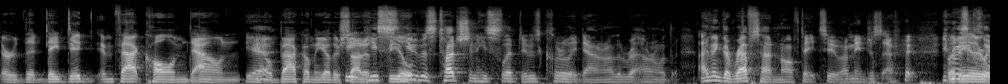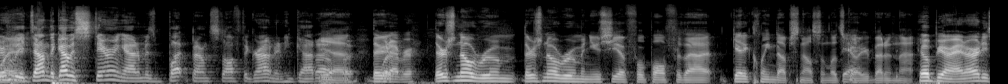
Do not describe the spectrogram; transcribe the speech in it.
or that they did in fact call him down, you know, back on the other He, side of the field. he was touched and he slipped. It was clearly down. I don't know, the, I don't know what the, I think the refs had an off day too. I mean, just it But was clearly way. down. The guy was staring at him. His butt bounced off the ground and he got up. yeah, there- whatever. There's no room. There's no room in UCF football for that. Get it cleaned up, Snelson. Let's Yeah. go. You're better than that. He'll be all right. I already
